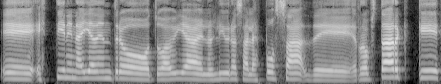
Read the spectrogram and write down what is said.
Eh, tienen ahí adentro todavía en los libros a la esposa de Rob Stark, que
